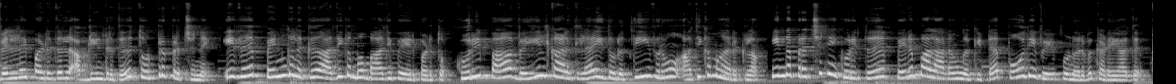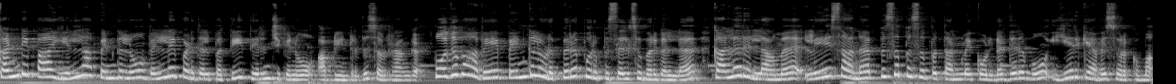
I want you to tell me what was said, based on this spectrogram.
வெள்ளைப்படுதல் அப்படின்றது தொற்று பிரச்சனை. இது பெண்களுக்கு அதிகமா பாதிப்பை ஏற்படுத்தும். குறிப்பா வெயில் காலத்துல இதோட தீவிரம் அதிகமா இருக்கலாம். இந்த பிரச்சனை குறித்து பெரும்பாலானவங்க கிட்ட போதிய விழிப்புணர்வு கிடையாது. கண்டிப்பா எல்லா பெண்களும் வெள்ளைப்படுதல் பத்தி தெரிஞ்சுக்கணும் அப்படின்றது சொல்றாங்க. பொதுவாவே பெண்களோட பிறப்புறுப்பு செல் சுவர்கள்ல கலர் இல்லாம லேசான பிசுபிசுப்பு தன்மை கொண்ட திரவம் இயற்கையாவே சுரக்குமா?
